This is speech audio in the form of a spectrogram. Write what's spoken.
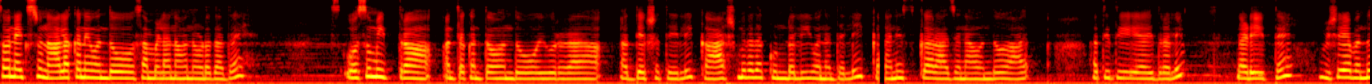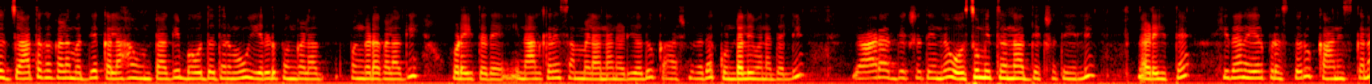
ಸೊ ನೆಕ್ಸ್ಟ್ ನಾಲ್ಕನೇ ಒಂದು ಸಮ್ಮೇಳನವನ್ನು ನೋಡೋದಾದರೆ, ವಸುಮಿತ್ರ ಅಂತಕ್ಕಂಥ ಒಂದು ಇವರ ಅಧ್ಯಕ್ಷತೆಯಲ್ಲಿ ಕಾಶ್ಮೀರದ ಕುಂಡಲಿ ವನದಲ್ಲಿ ಕನಿಷ್ಕ ರಾಜನ ಒಂದು ಅತಿಥಿ ಇದರಲ್ಲಿ ನಡೆಯುತ್ತೆ. ವಿಷಯ ಬಂದು ಜಾತಕಗಳ ಮಧ್ಯೆ ಕಲಹ ಉಂಟಾಗಿ ಬೌದ್ಧ ಧರ್ಮವು ಎರಡು ಪಂಗಡ ಪಂಗಡಗಳಾಗಿ ಒಡೆಯುತ್ತದೆ. ಈ ನಾಲ್ಕನೇ ಸಮ್ಮೇಳನ ನಡೆಯೋದು ಕಾಶ್ಮೀರದ ಕುಂಡಲಿ ವನದಲ್ಲಿ ಯಾರ ಅಧ್ಯಕ್ಷತೆ ಅಂದರೆ ವಸುಮಿತ್ರನ ಅಧ್ಯಕ್ಷತೆಯಲ್ಲಿ ನಡೆಯುತ್ತೆ. ಇದನ್ನು ಏರ್ಪಡಿಸಿದವರು ಕಾನಿಸ್ಕನ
